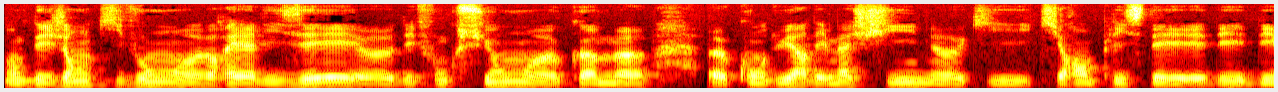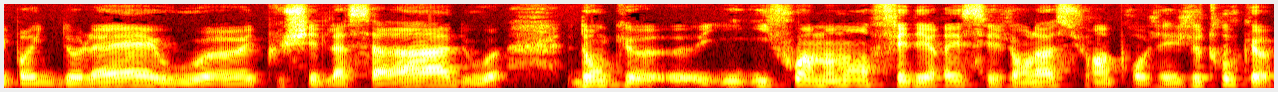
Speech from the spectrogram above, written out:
donc des gens qui vont euh, réaliser euh, des fonctions euh, comme conduire des machines qui, remplissent des, briques de lait ou éplucher de la salade. Ou... Donc il faut un moment fédérer ces gens-là sur un projet. Je trouve qu'il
